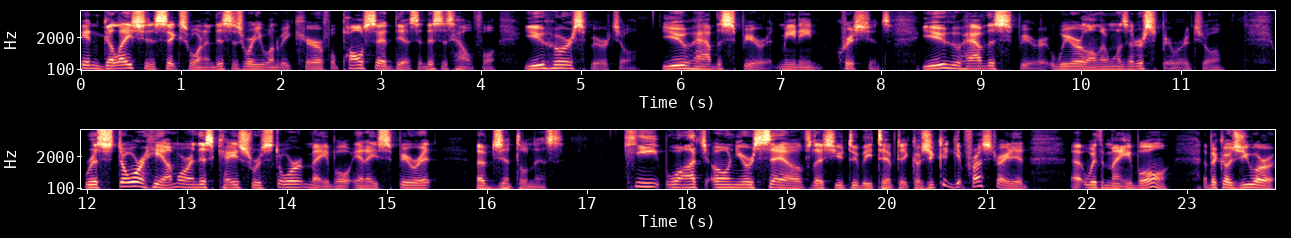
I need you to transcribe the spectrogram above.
in Galatians 6 1, and this is where you want to be careful. Paul said this, and this is helpful. You who are spiritual, you have the Spirit, meaning Christians. You who have the Spirit, we are the only ones that are spiritual. Restore him, or in this case, restore Mabel, in a spirit of gentleness keep watch on yourselves lest you too be tempted because you could get frustrated uh, with Mabel because you are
